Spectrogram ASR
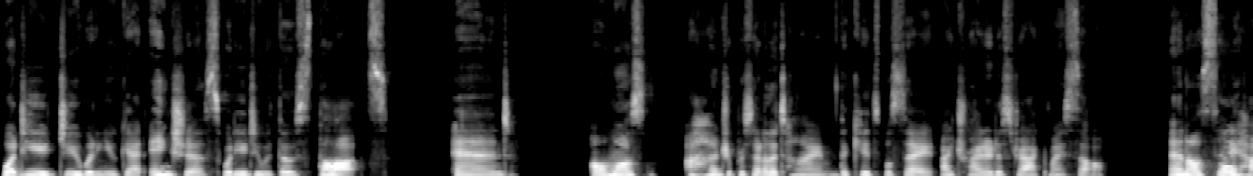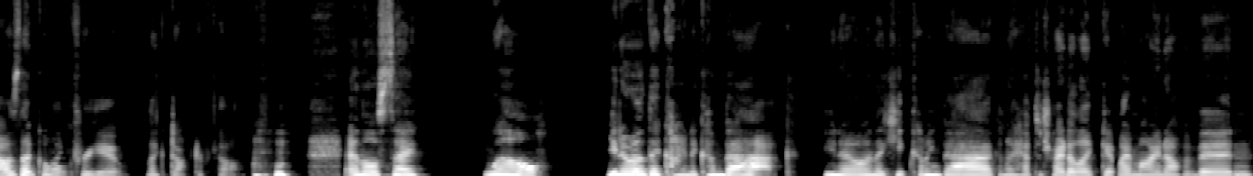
what do you do when you get anxious? What do you do with those thoughts? And almost 100% of the time, the kids will say, I try to distract myself. And I'll say, How's that going for you? Like Dr. Phil. and they'll say, Well, you know, they kind of come back, you know, and they keep coming back. And I have to try to like get my mind off of it. And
